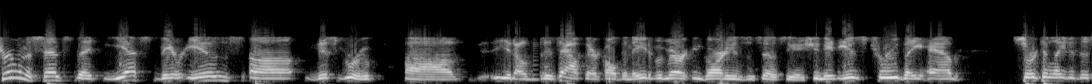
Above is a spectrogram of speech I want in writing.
true in the sense that yes, there is uh, this group, uh, you know, that is out there called the Native American Guardians Association. It is true they have circulated this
